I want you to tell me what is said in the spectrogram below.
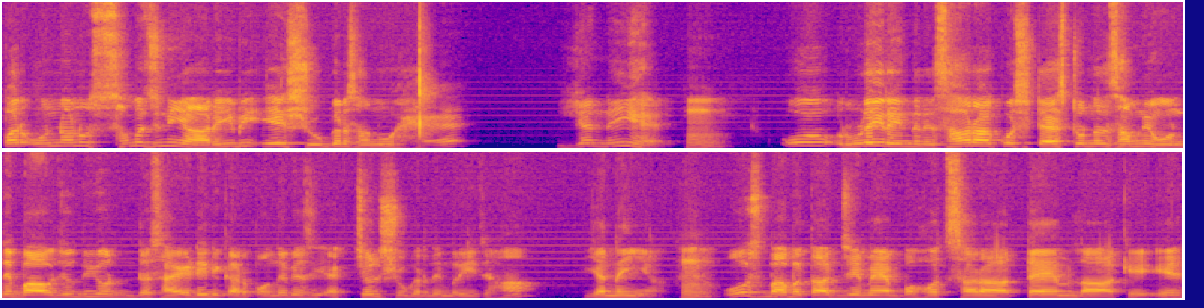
ਪਰ ਉਹਨਾਂ ਨੂੰ ਸਮਝ ਨਹੀਂ ਆ ਰਹੀ ਵੀ ਇਹ ਸ਼ੂਗਰ ਸਾਨੂੰ ਹੈ ਜਾਂ ਨਹੀਂ ਹੈ। ਹੂੰ। ਉਹ ਰੁਲੇ ਹੀ ਰਹਿੰਦੇ ਨੇ ਸਾਰਾ ਕੁਝ ਟੈਸਟ ਉਹਨਾਂ ਦੇ ਸਾਹਮਣੇ ਹੋਣ ਦੇ ਬਾਵਜੂਦ ਵੀ ਉਹ ਡਿਸਾਈਡ ਹੀ ਨਹੀਂ ਕਰ ਪਾਉਂਦੇ ਵੀ ਅਸੀਂ ਐਕਚੁਅਲ ਸ਼ੂਗਰ ਦੇ ਮਰੀਜ਼ ਹਾਂ ਜਾਂ ਨਹੀਂ ਆ ਹੂੰ। ਉਸ ਬਾਬਤ ਅੱਜ ਮੈਂ ਬਹੁਤ ਸਾਰਾ ਟਾਈਮ ਲਾ ਕੇ ਇਹ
